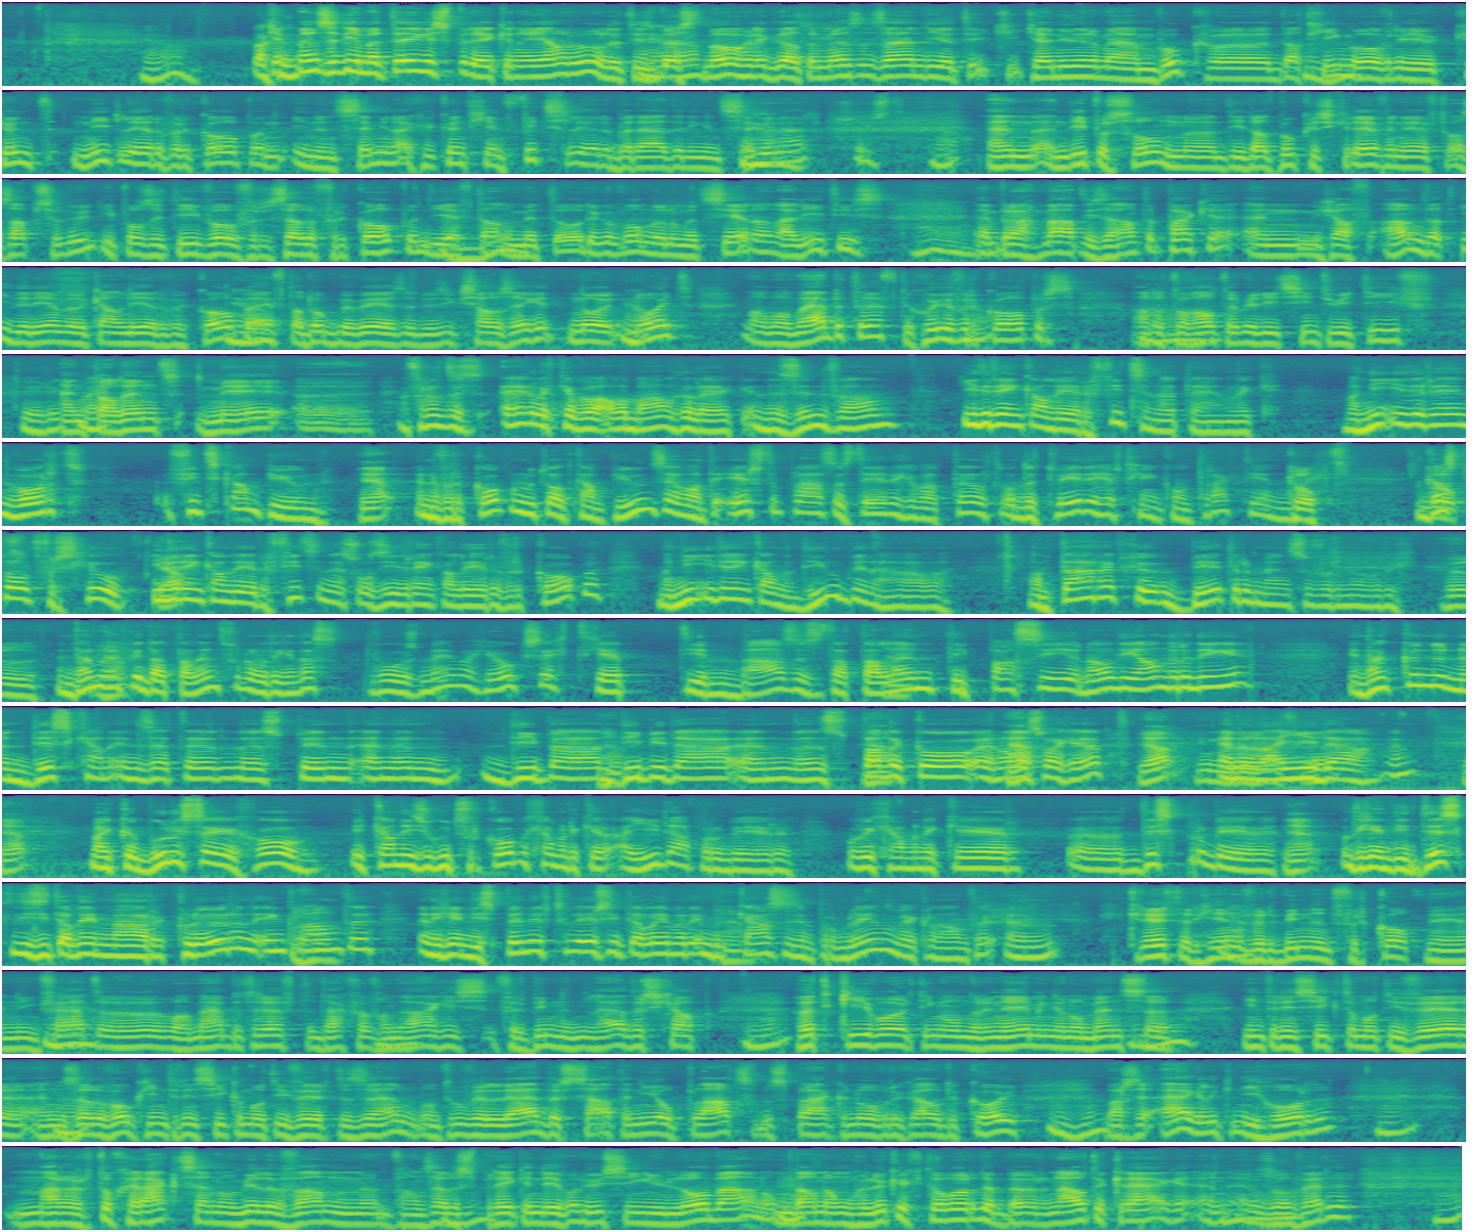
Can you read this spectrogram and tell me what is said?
Ik heb mensen die me tegenspreken, en Jan Roel, het is Ja. best mogelijk dat er mensen zijn die het... Ik, ik herinner mij een boek, eh, dat ging Mhm. over je kunt niet leren verkopen in een seminar, je kunt geen fiets leren bereiden in een seminar. Ja. En, en die persoon eh, die dat boek geschreven heeft, was absoluut niet positief over zelfverkopen. Die heeft dan een Mhm. methode gevonden om het zeer analytisch en pragmatisch aan te pakken en gaf aan dat iedereen wel kan leren verkopen. Hij heeft dat ook bewezen. Dus ik zou zeggen, nooit, nooit. Maar wat mij betreft, de goede verkopers hadden toch altijd wel iets intuïtief Tuurlijk, en talent mee. eh, Maar Francis, eigenlijk hebben we allemaal gelijk in de zin van iedereen kan leren fietsen uiteindelijk, maar niet iedereen wordt fietskampioen. ja, En een verkoper moet wel kampioen zijn, want de eerste plaats is het enige wat telt, want de tweede heeft geen contract die klopt. En dat is wel het verschil. Iedereen kan leren fietsen, net zoals iedereen kan leren verkopen, maar niet iedereen kan de deal binnenhalen. Want daar heb je betere mensen voor nodig. Wel, En daar ja. heb je dat talent voor nodig. En dat is volgens mij wat je ook zegt. Je hebt die basis, dat talent, die passie en al die andere dingen. En dan kun je een disc gaan inzetten, een spin en een diba, Ja. dibida en een spadeko en alles Ja. wat je hebt. En een AIDA. hè. Ja. Maar je kunt moeilijk zeggen, goh, ik kan niet zo goed verkopen, ik ga maar een keer AIDA proberen. Of ik ga maar een keer eh disc proberen. Want degene die disc, die ziet alleen maar kleuren in klanten. En degene die spin heeft geleerd, ziet alleen maar implicaties en problemen bij klanten. En, creëert er geen Ja. verbindend verkoop mee. En in feite, wat mij betreft, de dag van vandaag is verbindend leiderschap het keyword in ondernemingen om mensen intrinsiek te motiveren en zelf ook intrinsiek gemotiveerd te zijn. Want hoeveel leiders zaten niet op plaats, we spraken over gouden kooi, Mhm. waar ze eigenlijk niet hoorden. Maar er toch geraakt zijn omwille van eh, vanzelfsprekende evolutie in hun loopbaan, om Ja. dan ongelukkig te worden, burn-out te krijgen en, en zo verder. Ja.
